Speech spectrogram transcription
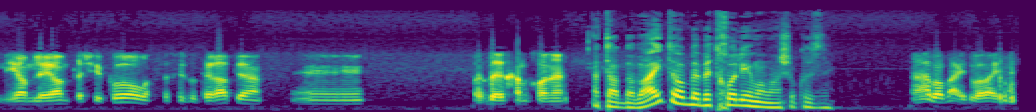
מיום ליום, את השיפור, עושה פיזיותרפיה, אה, בדרך הנכונה. אתה בבית או בבית חולים או משהו כזה? אה, בבית, בבית.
